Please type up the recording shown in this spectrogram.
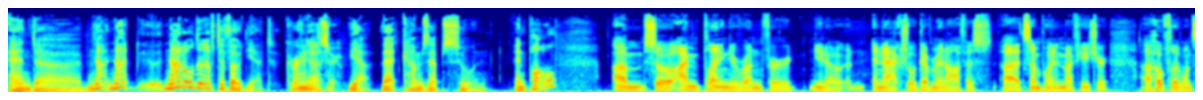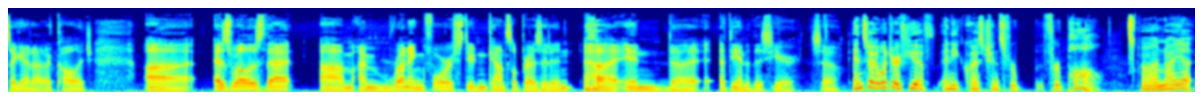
And uh, not not not old enough to vote yet, correct? No, sir. Yeah, that comes up soon. And Paul, Um, so I'm planning to run for you know an actual government office uh, at some point in my future. Uh, hopefully, once I get out of college. Uh, as well as that, um, I'm running for student council president uh, in the at the end of this year. So, And so I wonder if you have any questions for for Paul. Uh, not yet.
